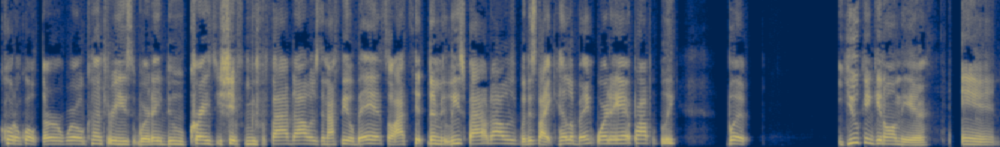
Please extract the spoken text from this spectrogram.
quote unquote third world countries where they do crazy shit for me for five dollars and I feel bad. So I tip them at least five dollars, but it's like hella bank where they at probably. But you can get on there and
